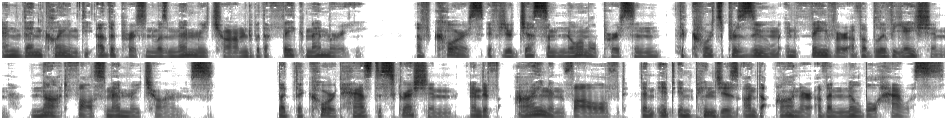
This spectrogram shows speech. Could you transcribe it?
and then claim the other person was memory charmed with a fake memory. Of course, if you're just some normal person, the courts presume in favor of obliviation, not false memory charms. But the court has discretion, and if I'm involved, then it impinges on the honor of a noble house.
